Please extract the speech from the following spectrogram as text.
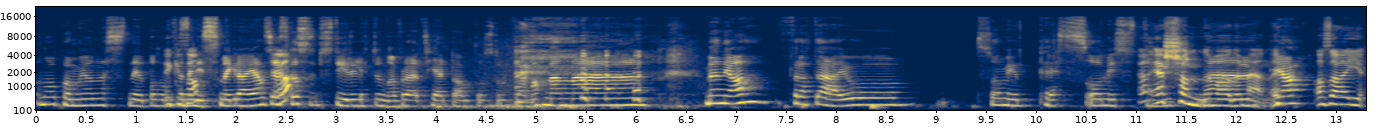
Og nå kommer vi jo nesten inn på sånn feminismegreie så jeg Ja. skal styre litt unna, for det er et helt annet og stort tema. Men, eh, men ja, for at det er jo så mye press og mye styr Ja, jeg skjønner hva du mener. Ja. Altså, jeg,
